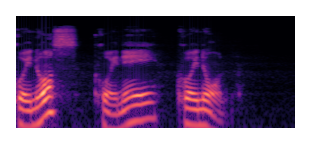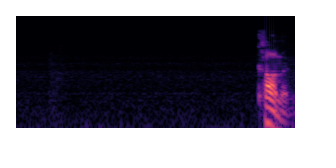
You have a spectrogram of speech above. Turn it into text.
koinos, koine, koinon. Common.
